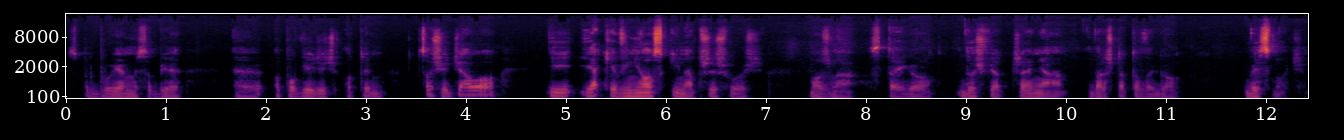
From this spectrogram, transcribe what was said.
spróbujemy sobie e, opowiedzieć o tym, co się działo i jakie wnioski na przyszłość można z tego doświadczenia warsztatowego wysnuć.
